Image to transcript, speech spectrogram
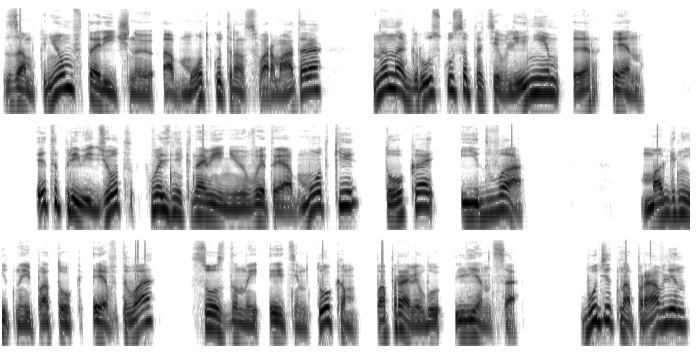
Замкнем вторичную обмотку трансформатора на нагрузку сопротивлением Rn. Это приведет к возникновению в этой обмотке тока И2. Магнитный поток F2, созданный этим током по правилу Ленца, будет направлен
